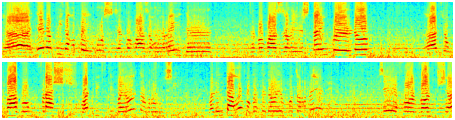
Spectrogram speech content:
Yan, yan ang pinaka-famous. Diyan papasok yung Raider, diyan papasok yung Sniper, no? At yung bagong Flash 150 ba yun, ng Rosie? Balita ko, maganda daw yung motor na yun eh. Kasi 4 valve siya.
